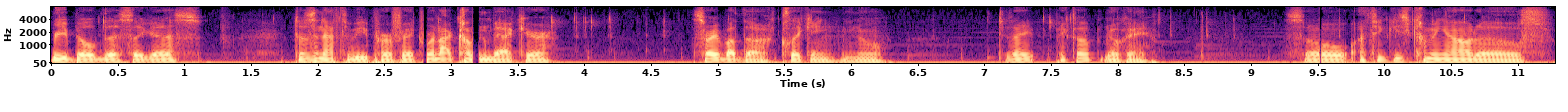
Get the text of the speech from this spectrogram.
rebuild this, I guess. Doesn't have to be perfect. We're not coming back here. Sorry about the clicking, you know. Did I pick up? Okay. So, I think he's coming out of...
